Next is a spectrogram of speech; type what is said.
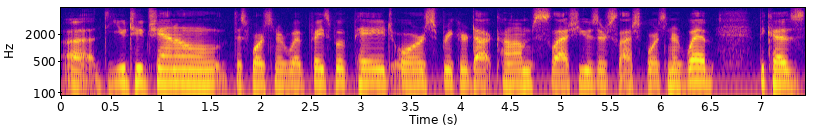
uh, the YouTube channel, the Sports Nerd Web Facebook page, or Spreaker.com slash user slash Sports Nerd Web, because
